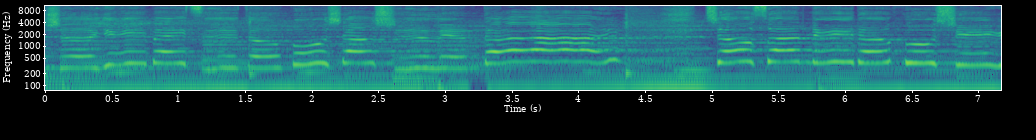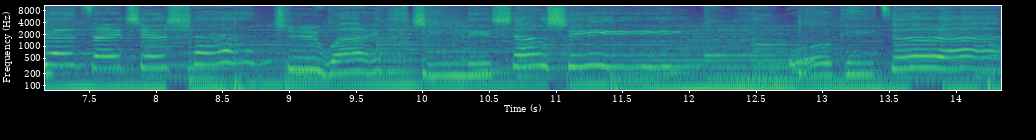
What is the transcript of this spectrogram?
这一辈子都不想失联的爱。就算你的呼吸远在千山之外，请你相信，我给的爱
